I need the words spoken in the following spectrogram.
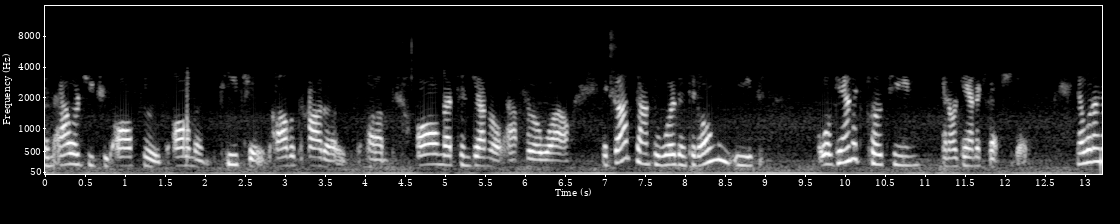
an allergy to all foods, almonds, peaches, avocados, um, all nuts in general after a while. It got down to where they could only eat organic protein and organic vegetables. Now, what I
